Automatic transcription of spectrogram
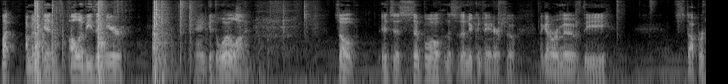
but I'm gonna get all of these in here and get the oil on it. So it's as simple, this is a new container, so I gotta remove the stopper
